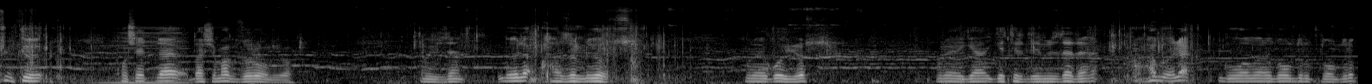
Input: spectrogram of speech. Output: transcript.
Çünkü poşetle taşımak zor oluyor. O yüzden böyle hazırlıyoruz. Buraya koyuyoruz. Buraya gel getirdiğimizde de aha böyle kovalara doldurup doldurup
